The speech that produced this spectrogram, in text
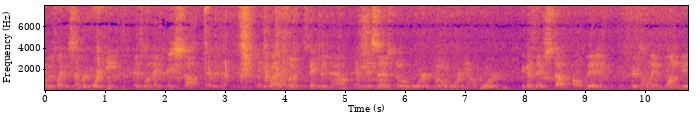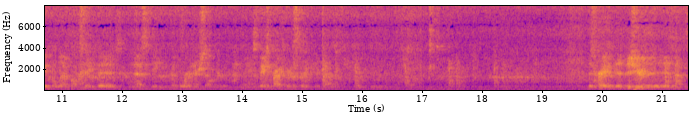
it was like December 14th is when they, they stopped everything. And you go out and look at the state bid now, and it says no award, no award, no award, because they've stopped all bidding. There's only one vehicle left on state bids, and that's the, the Ford Interceptor. And its base price was 33000 It's crazy. This- year it is nuts.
